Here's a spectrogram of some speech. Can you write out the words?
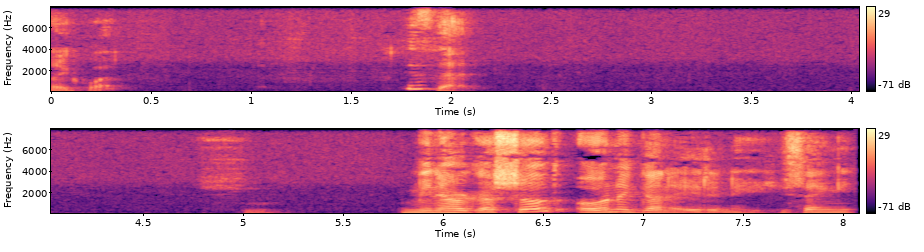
like what is that? Min hargashot oneg gan edeni. He's saying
